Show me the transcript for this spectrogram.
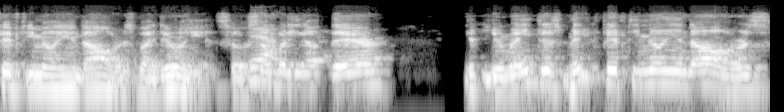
fifty million dollars by doing it. So Yeah. somebody out there, if you may just make fifty million dollars,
